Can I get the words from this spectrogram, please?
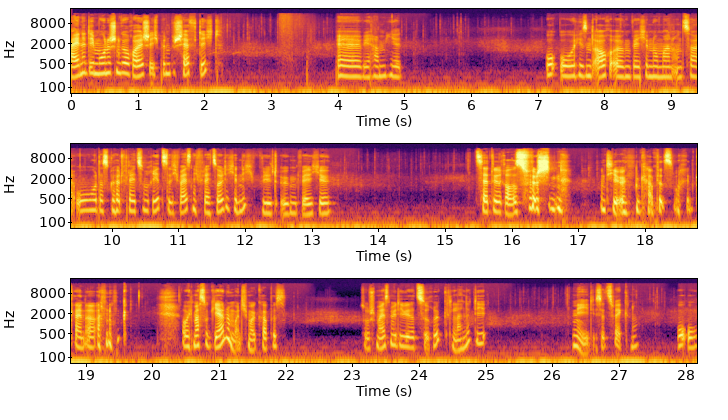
Keine dämonischen Geräusche, ich bin beschäftigt. Äh, wir haben hier Oh, oh, hier sind auch irgendwelche Nummern und Zahlen. Oh, das gehört vielleicht zum Rätsel. Ich weiß nicht, vielleicht sollte ich hier nicht wild irgendwelche Zettel rausfischen und hier irgendeinen Kappes machen. Keine Ahnung. Aber ich mache so gerne manchmal Kappes. So, schmeißen wir die wieder zurück. Landet die... Nee, die ist jetzt weg, ne? Oh, oh.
